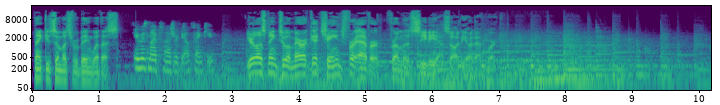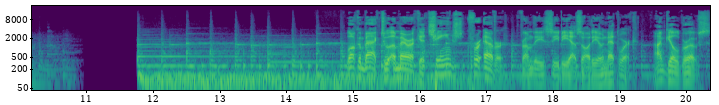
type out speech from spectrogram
thank you so much for being with us. It was my pleasure, Gil. Thank you. You're listening to America Changed Forever from the CBS Audio Network. Welcome back to America Changed Forever from the CBS Audio Network. I'm Gil Gross.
